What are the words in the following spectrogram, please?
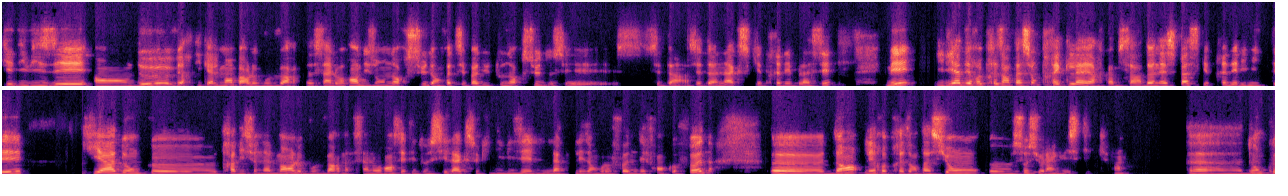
qui est divisée en deux verticalement par le boulevard Saint-Laurent, disons nord-sud. En fait, c'est pas du tout nord-sud, c'est un, un axe qui est très déplacé. Mais il y a des représentations très claires comme ça, d'un espace qui est très délimité, qui a donc euh, traditionnellement le boulevard Saint-Laurent, c'était aussi l'axe qui divisait les anglophones des francophones euh, dans les représentations euh, sociolinguistiques. Hein. donc,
